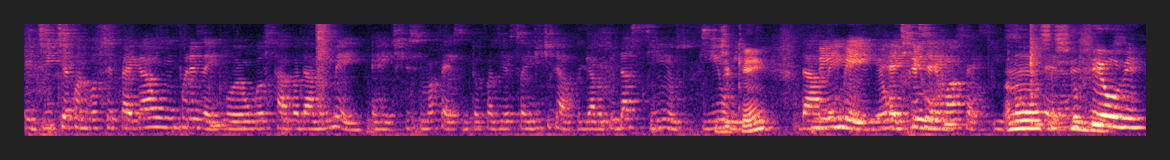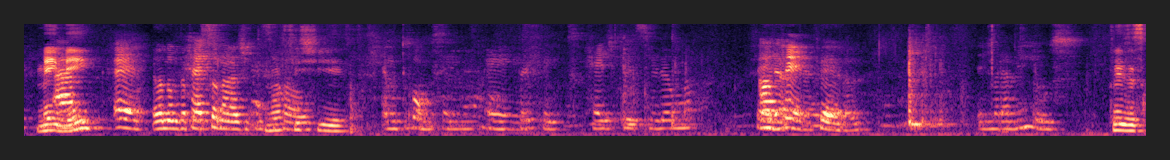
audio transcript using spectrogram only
Edit é quando você pega um, por exemplo, eu gostava da Meimei, é a gente cresceu numa festa, então eu fazia só edit dela, eu pegava pedacinhos do filme. De quem? Da Meimei, é um é crescer filme. numa festa. Isso, Eu não assisti. Do filme. Mei Mei? É, É o nome da Red. personagem Não principal. assisti esse. É muito bom, sério, bom, É. perfeito. Red Crescida é uma Fera. Ah, fera. Fera. Ele é maravilhoso. Vocês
